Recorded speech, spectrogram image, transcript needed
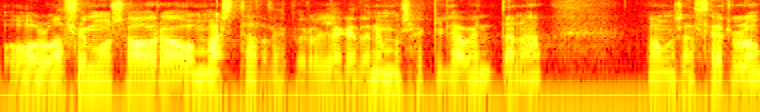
O lo hacemos ahora o más tarde, pero ya que tenemos aquí la ventana, vamos a hacerlo.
